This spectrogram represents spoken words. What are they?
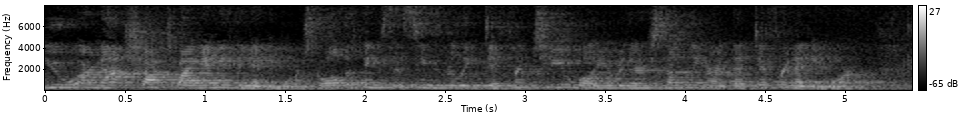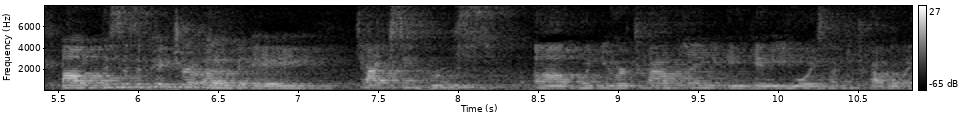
you are not shocked by anything anymore. So all the things that seemed really different to you while you were there suddenly aren't that different anymore. Um, this is a picture of a taxi brousse. Um, when you are traveling in Guinea, you always have to travel by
